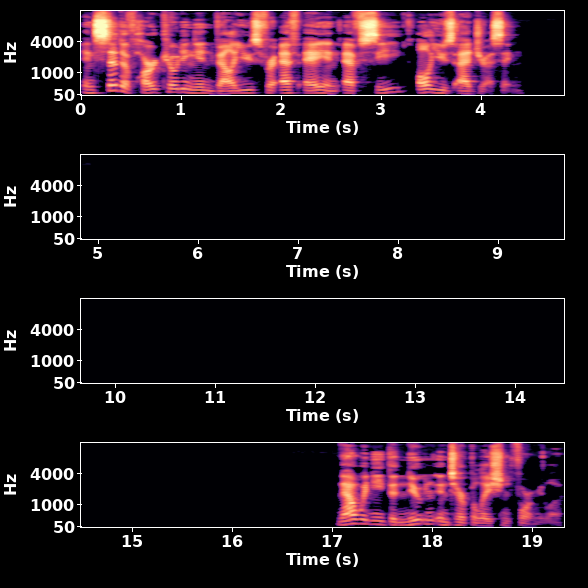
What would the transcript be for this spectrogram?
Instead of hard-coding in values for FA and FC, I'll use addressing. Now we need the Newton interpolation formula.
